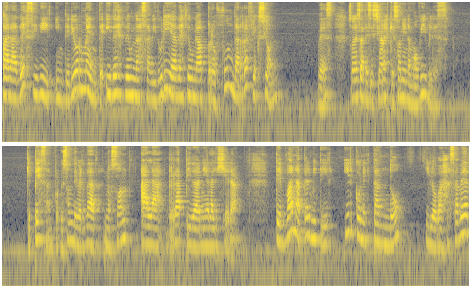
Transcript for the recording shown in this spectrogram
para decidir interiormente y desde una sabiduría, desde una profunda reflexión, ¿ves? Son esas decisiones que son inamovibles que pesan, porque son de verdad, no son a la rápida ni a la ligera. Te van a permitir ir conectando, y lo vas a saber,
